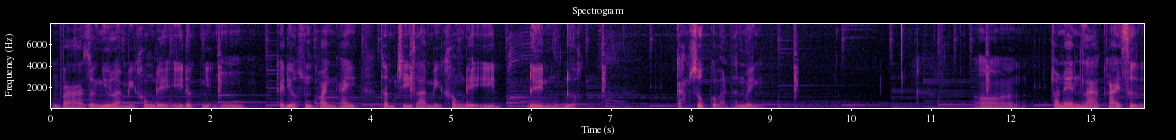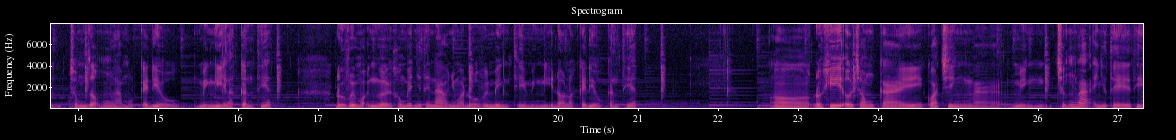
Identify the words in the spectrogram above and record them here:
Và dường như là mình không để ý được những cái điều xung quanh hay thậm chí là mình không để ý đến được cảm xúc của bản thân mình. Ờ, cho nên là cái sự trống rỗng là một cái điều mình nghĩ là cần thiết. Đối với mọi người không biết như thế nào nhưng mà đối với mình thì mình nghĩ đó là cái điều cần thiết. Ờ, đôi khi ở trong cái quá trình mà mình chững lại như thế thì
